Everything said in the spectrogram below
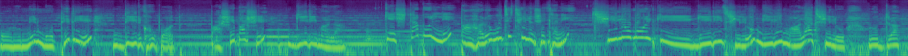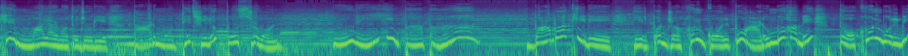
অরণ্যের মধ্যে দিয়ে দীর্ঘ পথ পাশে পাশে গিরিমালা। কেষ্টা বললে পাহাড়ও বুঝি ছিল সেখানে? ছিল বই কি? গিরি ছিল গিরিমালা ছিল রুদ্রাক্ষের মালার মতো জড়িয়ে। তার মধ্যে ছিল পোস্রবন ওরে বাবা! বাবা কি রে? এরপর যখন গল্প আরম্ভ হবে তখন বলবি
